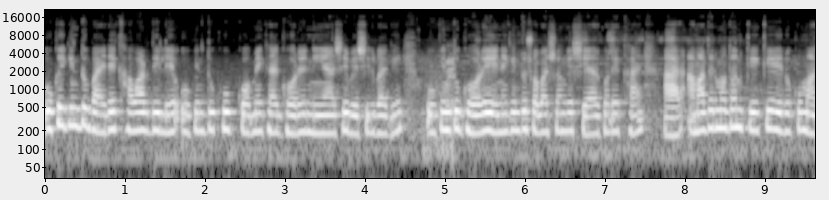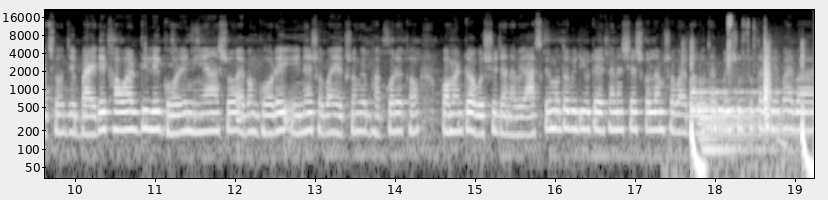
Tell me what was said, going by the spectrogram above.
ওকে কিন্তু বাইরে খাওয়ার দিলে ও কিন্তু খুব কমে খায়, ঘরে নিয়ে আসে বেশিরভাগই। ও কিন্তু ঘরে এনে কিন্তু সবার সঙ্গে শেয়ার করে খায়। আর আমাদের মতন কে কে এরকম আছো যে বাইরে খাওয়ার দিলে ঘরে নিয়ে আসো এবং ঘরে এনে সবাই একসঙ্গে ভাগ করে খাও কমেন্টে অবশ্যই জানাবে। আজকের মতো ভিডিওটা এখানে শেষ করলাম। সবাই ভালো থাকবে, সুস্থ থাকবে বাই বাই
